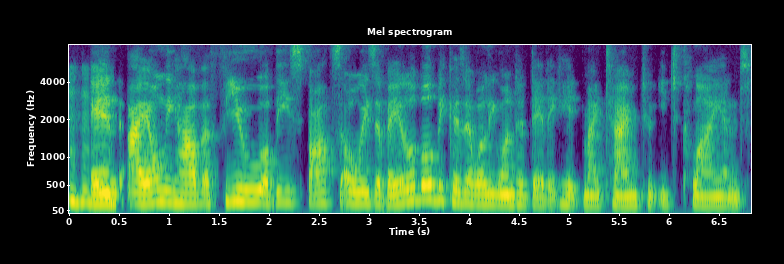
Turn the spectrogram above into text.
Mm-hmm. And I only have a few of these spots always available because I really want to dedicate my time to each client.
